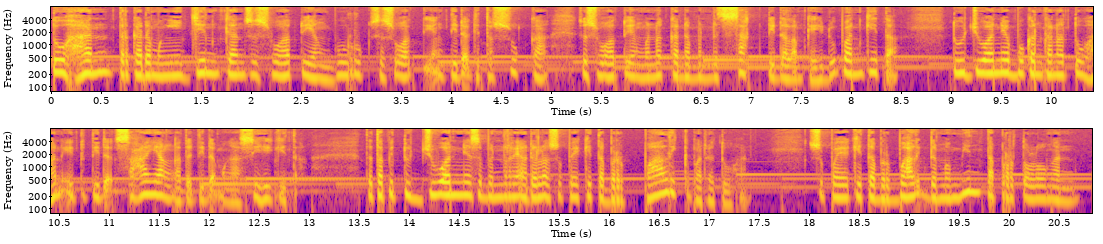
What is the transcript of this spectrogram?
Tuhan terkadang mengizinkan sesuatu yang buruk, sesuatu yang tidak kita suka, sesuatu yang menekan dan mendesak di dalam kehidupan kita. Tujuannya bukan karena Tuhan itu tidak sayang atau tidak mengasihi kita, tetapi tujuannya sebenarnya adalah supaya kita berbalik kepada Tuhan, supaya kita berbalik dan meminta pertolongan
